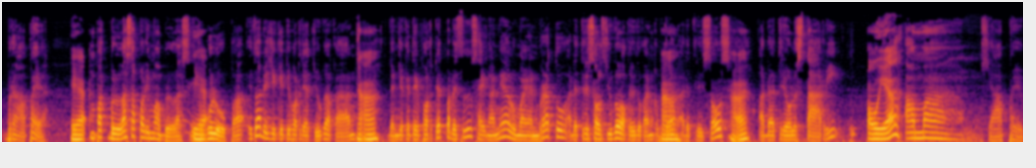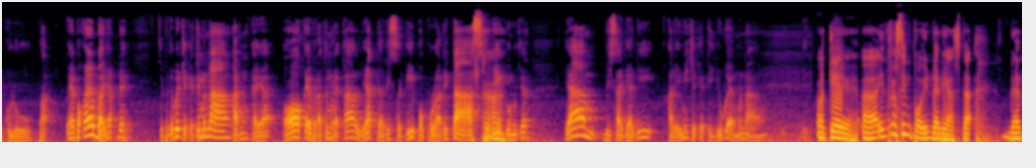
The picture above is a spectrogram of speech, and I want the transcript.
berapa ya? Ya, 14 apa 15 gitu. Iya. Gue lupa. Itu ada JKT48 juga kan. Ah, ah. Dan JKT48 pada itu saingannya lumayan berat tuh. Ada Three Souls juga waktu itu kan. Kebetulan Ah. ada Three Souls, Ah. ada Trio Lestari, oh ya? sama siapa ya gue lupa. Eh pokoknya banyak deh. Tiba-tiba JKT menang kan kayak oh, oke berarti mereka lihat dari segi popularitas. Jadi Ah. gue mikir ya bisa jadi kali ini JKT juga yang menang. Gitu. Oke, uh, interesting point dari Hasta dan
